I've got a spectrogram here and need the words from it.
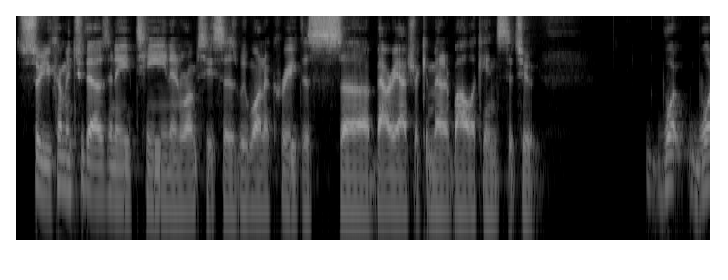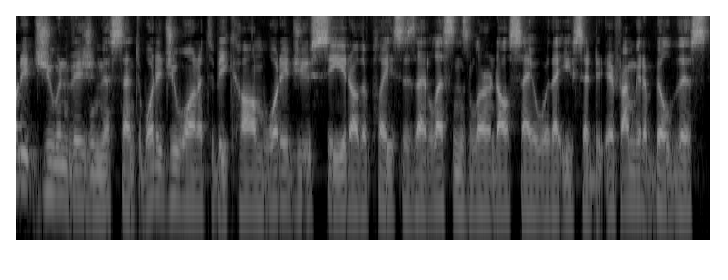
So you come in 2018, and Rumsey says we want to create this uh, bariatric and metabolic institute. What what did you envision this center? What did you want it to become? What did you see at other places? That lessons learned, I'll say, were that you said, if I'm going to build this,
